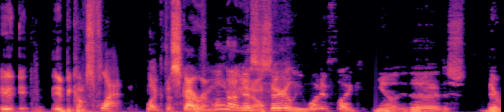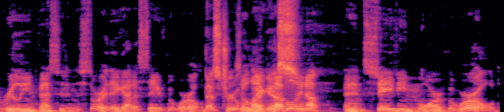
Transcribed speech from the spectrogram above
it it, it becomes flat like the Skyrim Well, model, not you know? necessarily. What if, like, you know, the, the they're really invested in the story? They got to save the world. That's true. so, like, leveling up and saving more of the world.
